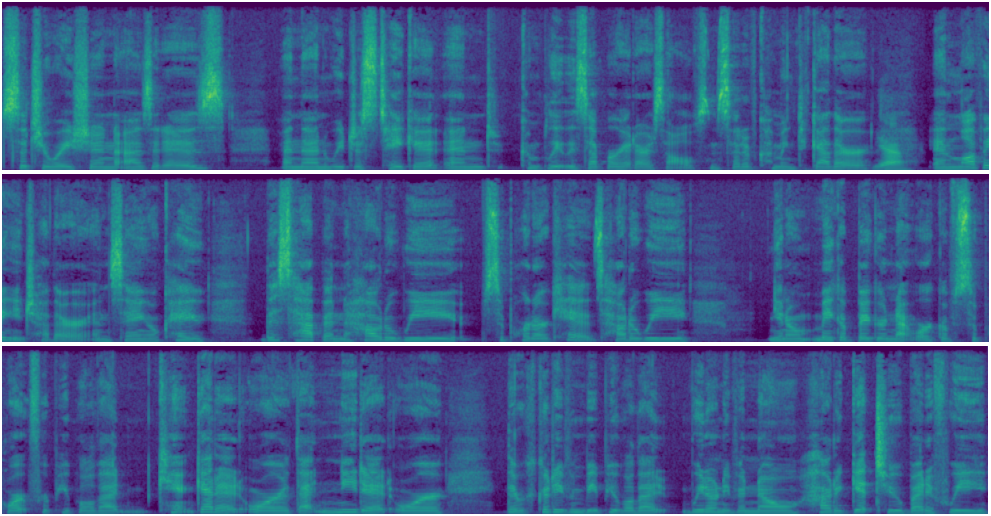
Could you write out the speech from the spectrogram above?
situation as it is and then we just take it and completely separate ourselves instead of coming together yeah. and loving each other and saying okay this happened. How do we support our kids? How do we you know make a bigger network of support for people that can't get it or that need it or there could even be people that we don't even know how to get to but if we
